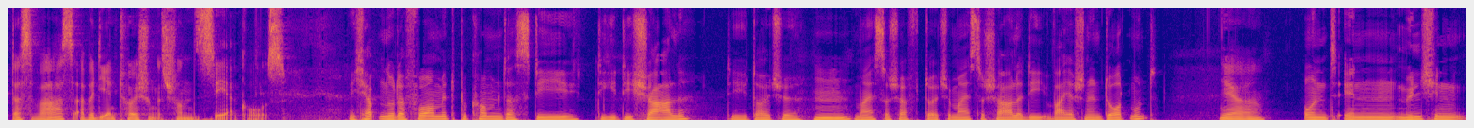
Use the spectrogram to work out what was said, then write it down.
das war's, aber die Enttäuschung ist schon sehr groß. Ich habe nur davor mitbekommen, dass die, die, die Schale, die deutsche Hm, Meisterschaft, deutsche Meisterschale, die war ja schon in Dortmund. ja. Und in München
